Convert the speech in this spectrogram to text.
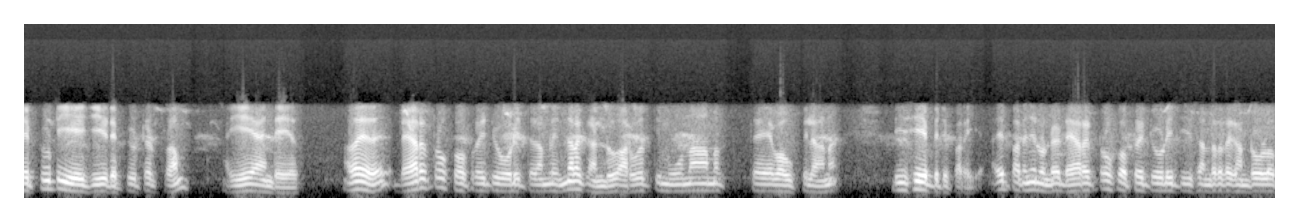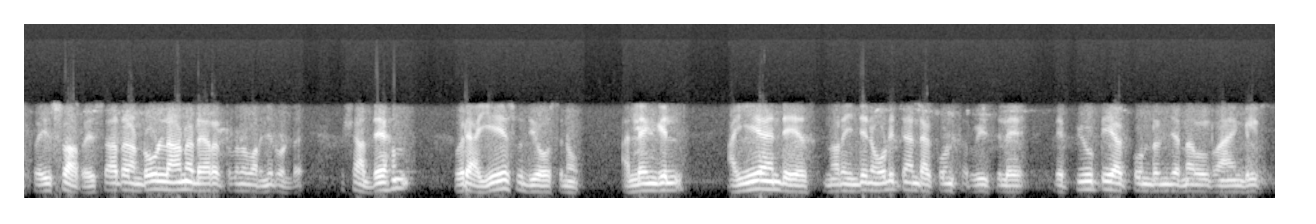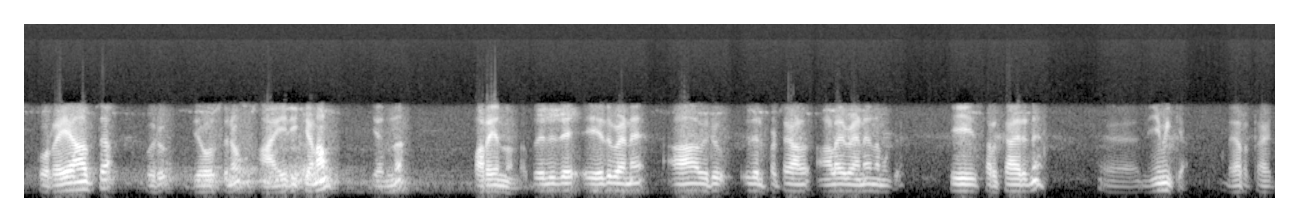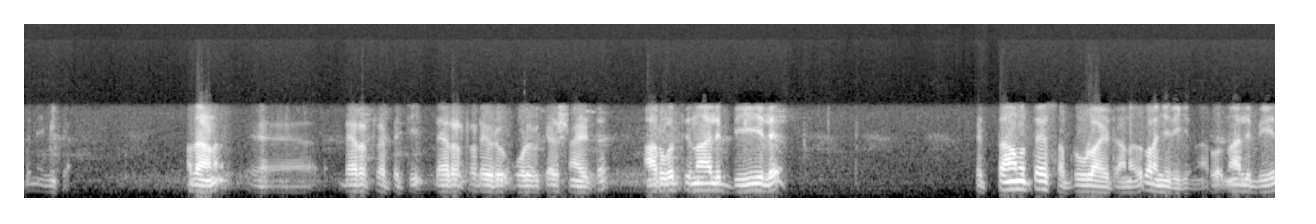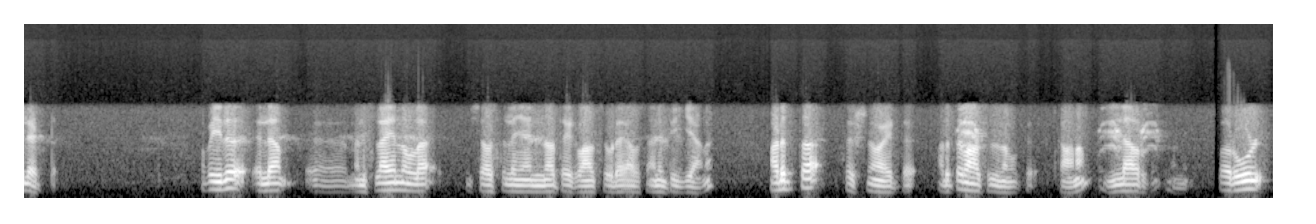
deputy A G deputed from I A and A S അതായത് ഡയറക്ടർ ഓഫ് കോപ്പറേറ്റീവ് ഓഡിറ്റ് നമ്മൾ ഇന്നലെ കണ്ടു. അറുപത്തി മൂന്നാമത്തെ വകുപ്പിലാണ് D C A പറ്റി പറയുക. അതിൽ പറഞ്ഞിട്ടുണ്ട് director of cooperative audit is under the control of registrar രജിസ്ട്രാറുടെ കൺട്രോളിലാണ് ഡയറക്ടർ എന്ന് പറഞ്ഞിട്ടുണ്ട്. പക്ഷെ അദ്ദേഹം ഒരു ഐ എ എസ് ഉദ്യോഗസ്ഥനോ അല്ലെങ്കിൽ ഐ എ ആൻഡ് എസ് എന്ന് പറഞ്ഞ ഇന്ത്യൻ ഓഡിറ്റ് ആൻഡ് അക്കൗണ്ട് സർവീസിലെ ഡെപ്യൂട്ടി അക്കൗണ്ടന്റ് ജനറൽ റാങ്കിൽ കുറയാത്ത ഒരു ഉദ്യോഗസ്ഥനോ ആയിരിക്കണം എന്ന് പറയുന്നുണ്ട്. അപ്പോൾ ഇതിൽ ഏത് വേണേ ആ ഒരു ഇതിൽപ്പെട്ട ആൾ- ആളെ വേണേ നമുക്ക് ഈ സർക്കാരിന് നിയമിക്കാം. ഡയറക്ടറായിട്ട് നിയമിക്കാം. അതാണ് ഡയറക്ടറെ പറ്റി ഡയറക്ടറുടെ ഒരു ക്വാളിഫിക്കേഷനായിട്ട് അറുപത്തിനാല് ബിയിൽ എട്ടാമത്തെ സബ് റൂളായിട്ടാണ് അത് പറഞ്ഞിരിക്കുന്നത്. അറുപത്തിനാല് ബിയിൽ എട്ട്. അപ്പോൾ ഇത് എല്ലാം മനസ്സിലായെന്നുള്ള വിശ്വാസത്തിൽ ഞാൻ ഇന്നത്തെ ക്ലാസ് ഇവിടെ അവസാനിപ്പിക്കുകയാണ്. അടുത്ത സെക്ഷനുമായിട്ട് അടുത്ത ക്ലാസ്സിൽ നമുക്ക് കാണാം. എല്ലാവർക്കും നന്ദി. റൂൾ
